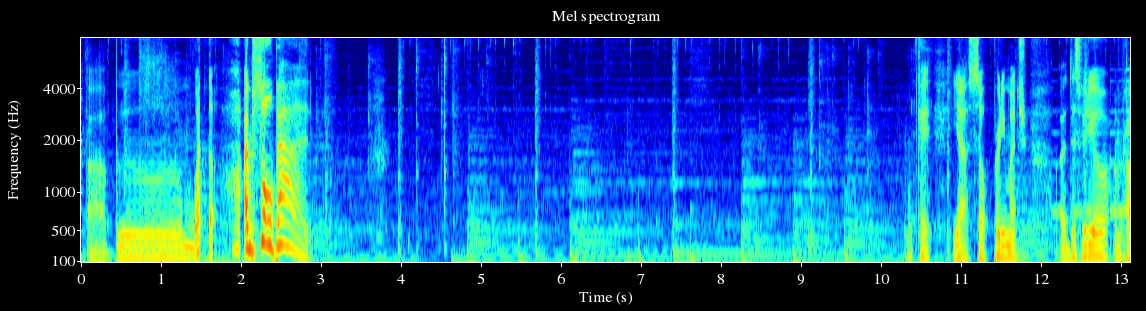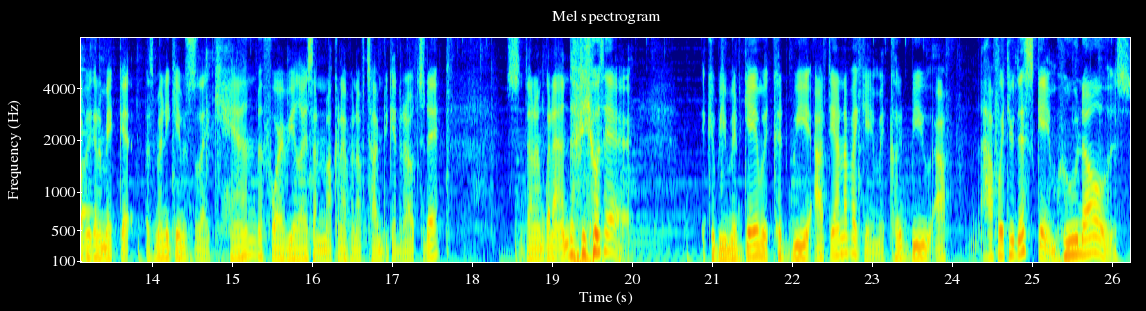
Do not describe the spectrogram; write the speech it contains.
Uh, boom. What the? I'm so bad! Okay, yeah, so pretty much uh, this video, I'm probably going to make it as many games as I can before I realize I'm not going to have enough time to get it out today. So then I'm going to end the video there. It could be mid game. It could be at the end of a game. It could be halfway through this game. Who knows?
